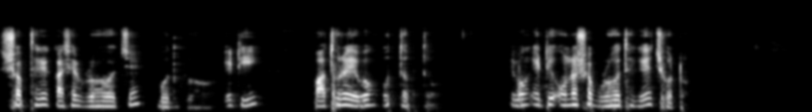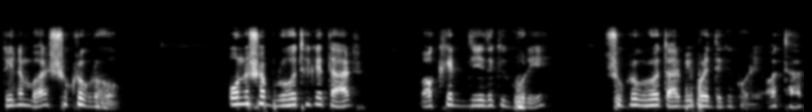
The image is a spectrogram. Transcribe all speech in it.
সবথেকে কাছের গ্রহ হচ্ছে বুধ গ্রহ। এটি পাথুরে এবং উত্তপ্ত। এবং এটি অন্য সব গ্রহ থেকে ছোট। দুই নম্বর শুক্র গ্রহ। অন্য সব গ্রহ থেকে তার অক্ষের দিয়ে দিকে ঘুরে শুক্র গ্রহ তার বিপরীত দিকে ঘুরে। অর্থাৎ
